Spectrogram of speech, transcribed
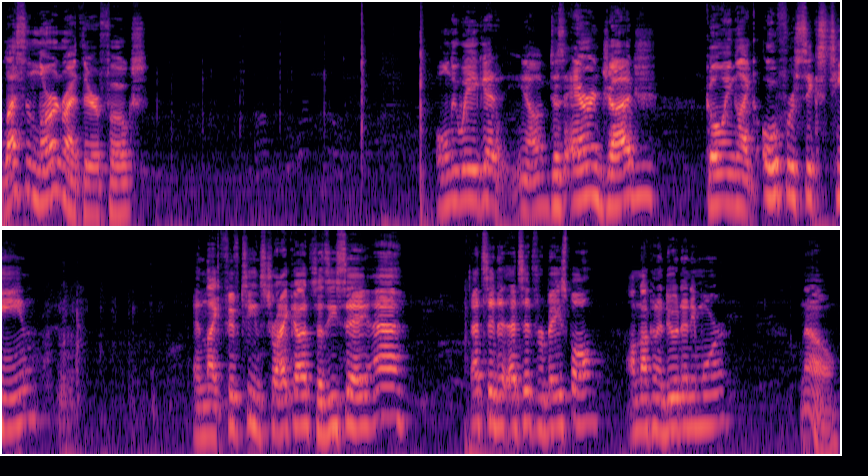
Lesson learned right there, folks. Only way you get, you know, does Aaron Judge going like 0 for 16 and like 15 strikeouts, does he say, eh, that's it, that's it for baseball? I'm not going to do it anymore? No.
